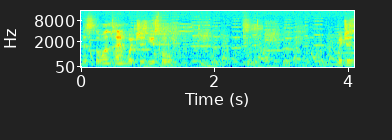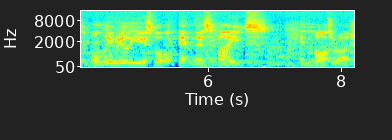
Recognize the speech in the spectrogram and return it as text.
This is the one time Witch is useful. Which is only really useful in this fight in the boss rush.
